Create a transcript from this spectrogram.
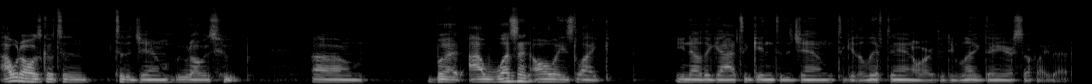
I would always go to to the gym. We would always hoop, um, but I wasn't always like, you know, the guy to get into the gym to get a lift in or to do leg day or stuff like that.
